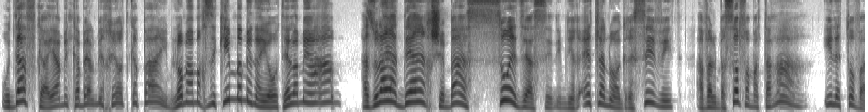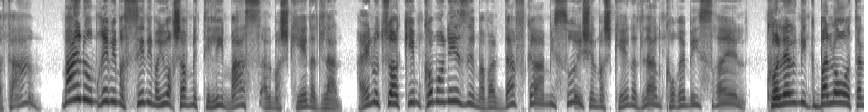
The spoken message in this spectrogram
הוא דווקא היה מקבל מחיאות כפיים, לא מהמחזיקים במניות, אלא מהעם. אז אולי הדרך שבה עשו את זה הסינים נראית לנו אגרסיבית, אבל בסוף המטרה היא לטובת העם. מה היינו אומרים אם הסינים היו עכשיו מטילים מס על משקיעי נדל"ן? היינו צועקים קומוניזם, אבל דווקא המיסוי של משקיעי נדל"ן קורה בישראל, כולל מגבלות על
